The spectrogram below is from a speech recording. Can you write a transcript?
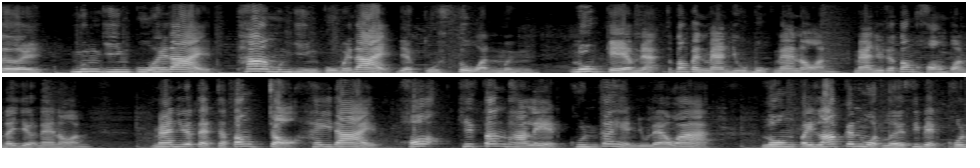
เลย มึงยิงกูให้ได้ ถ้ามึงยิงกูไม่ได้ เดี๋ยวกูสวนมึง รูปเกมเนี่ยจะต้องเป็นแมนยูบุกแน่นอน แมนยูจะต้องคลองบอลได้เยอะแน่นอน แมนยูแต่จะต้องเจาะให้ได้ เพราะคิสตันพาเลตคุณก็เห็นอยู่แล้วว่า ลงไปรับกันหมดเลย 11 คน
